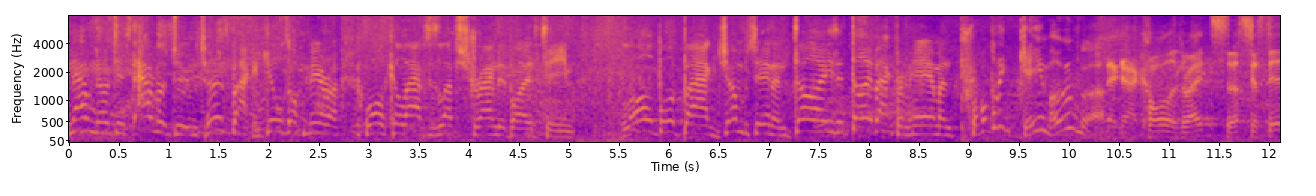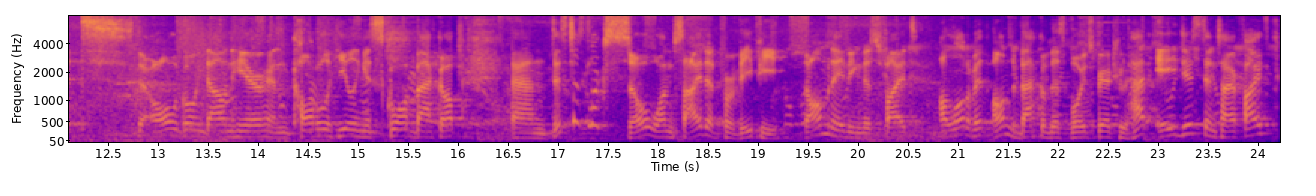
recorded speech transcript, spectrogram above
Now noticed out of the Doom, turns back and kills off Mira, while Collapse is left stranded by his team. Lol bought back, jumps in and dies. A dieback from him and probably game over. They gotta call it, right? That's just it. They're all going down here, and Coddle healing his squad back up. And this just looks so one-sided for VP, dominating this fight. A lot of it on the back of this Void Spirit, who had Aegis the entire fight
